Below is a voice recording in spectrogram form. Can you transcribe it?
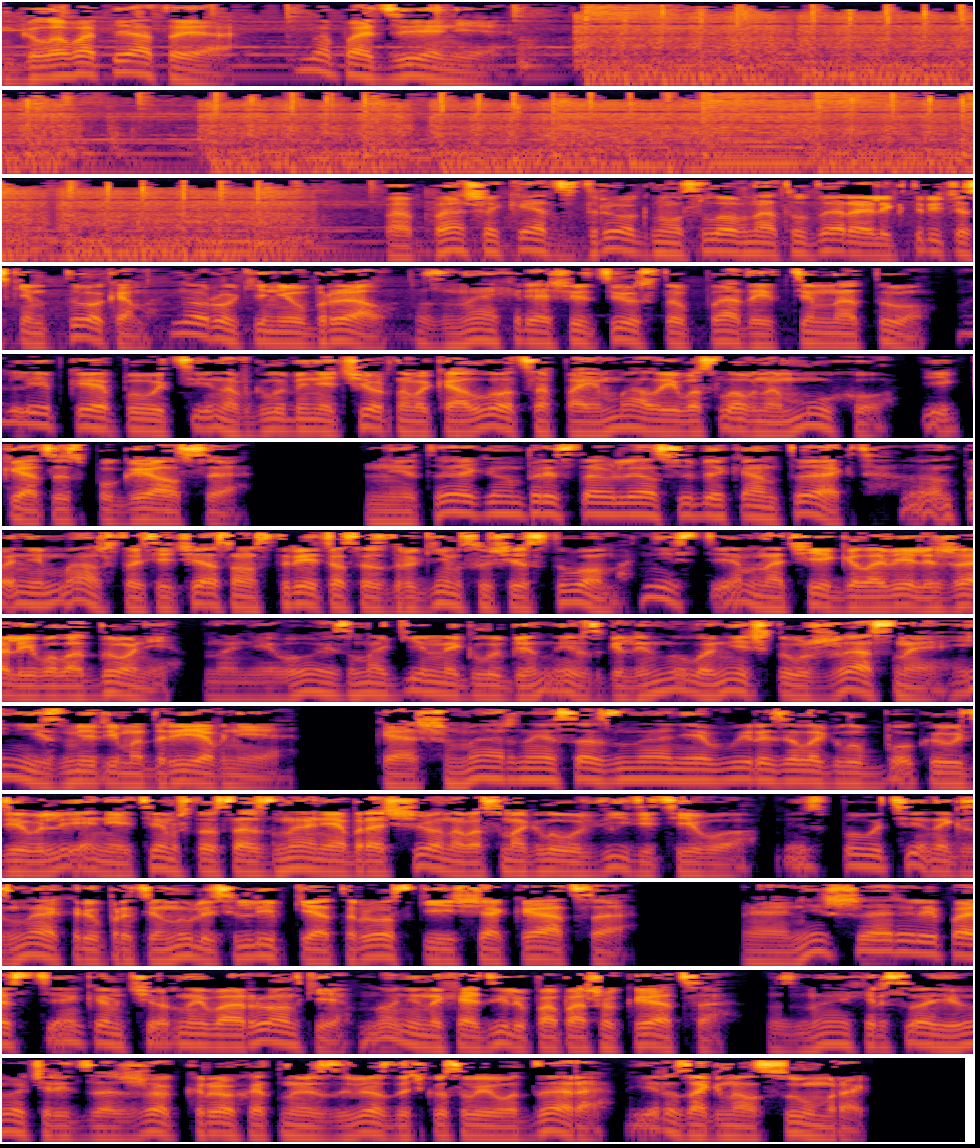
Глава пятая. Нападение. Папаша Кат вздрогнул, словно от удара электрическим током, но руки не убрал. Знахарь ощутил, что падает в темноту. Липкая паутина в глубине черного колодца поймала его словно муху, и Кац испугался. Не так он представлял себе контакт. Он понимал, что сейчас он встретился с другим существом, не с тем, на чьей голове лежали его ладони. На него из могильной глубины взглянуло нечто ужасное и неизмеримо древнее. Кошмарное сознание выразило глубокое удивление тем, что сознание обращенного смогло увидеть его. Из паутины к знахарю протянулись липкие отростки, ища каца. Они шарили по стенкам черной воронки, но не находили папашу Каца. Знахарь, в свою очередь, зажег крохотную звездочку своего дара и разогнал сумрак.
